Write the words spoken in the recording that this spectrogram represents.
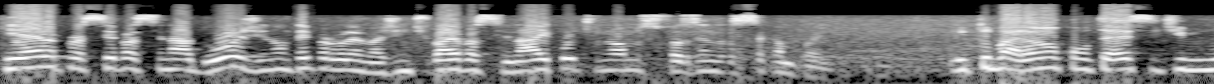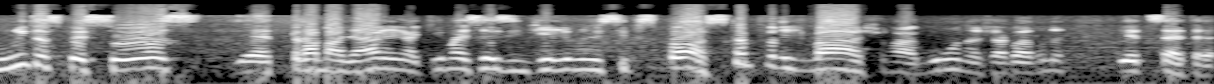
que era para ser vacinado hoje, não tem problema, a gente vai vacinar e continuamos fazendo essa campanha. Em Tubarão acontece de muitas pessoas é, trabalharem aqui, mas residirem em municípios próximos, Campo Frio de Baixo, Laguna, Jaguaruna e etc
